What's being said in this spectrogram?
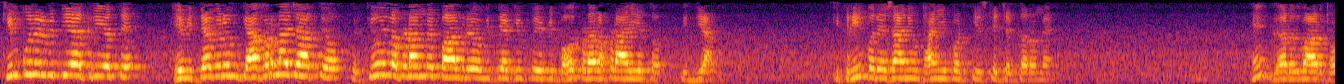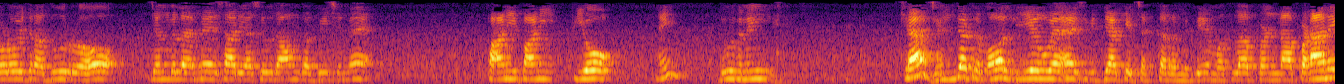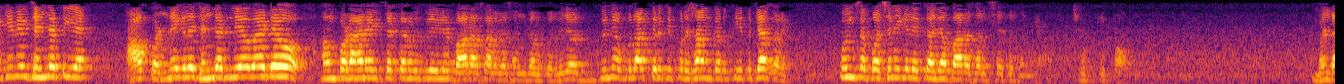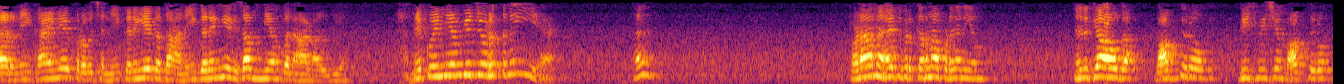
किम पुनर्विद्या क्रियते। हे विद्या गुरु क्या करना चाहते हो? तो क्यों लफड़ा में पाल रहे हो विद्या की बहुत बड़ा लफड़ा है ये तो विद्या। कितनी परेशानी उठानी पड़ती है इसके चक्कर में। घर द्वार छोड़ो इतना दूर रहो। जंगल में सारी असुविधाओं के बीच में पानी पानी पियो। नहीं, दूध नहीं। क्या झंझट मॉल लिए हुए हैं इस विद्या के चक्कर में? बे मतलब पढ़ना, पढ़ाने की भी एक झंझट ही है। आप पढ़ने के लिए झंझट लिए बैठे हो। हम पढ़ाने के चक्कर में ले लिए बारह साल का संकल्प कर ले दुनिया बुलाती रहती, परेशान करती है तो क्या करें? उनसे बचने के लिए कह बारह साल क्षेत्र बन गया। छुट के पाओ। भंडारा नहीं खाएँगे प्रवचन नहीं करेंगे कथा नहीं करेंगे सब नियम बना डाल दिया। हमें कोई नियम की ज़रूरत नहीं है, है? पढ़ाना है तो फिर करना पड़ेगा नियम। नहीं तो क्या होगा? भागते रहोगे बीच बीच में भागते रहो।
